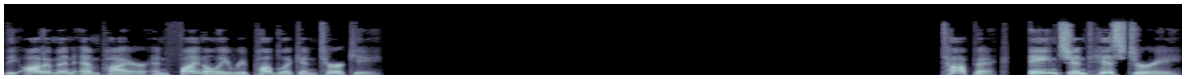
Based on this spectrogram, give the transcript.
the Ottoman Empire and finally Republican Turkey. Topic: Ancient history.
